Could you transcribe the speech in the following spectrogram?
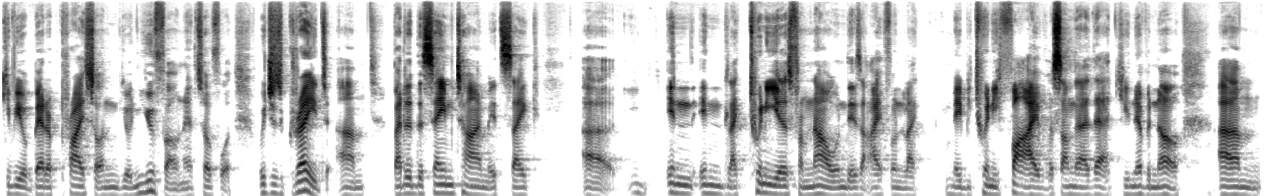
give you a better price on your new phone and so forth which is great. Um, but at the same time it's like uh, in in like 20 years from now and there's an iphone like maybe 25 or something like that you never know. Um,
